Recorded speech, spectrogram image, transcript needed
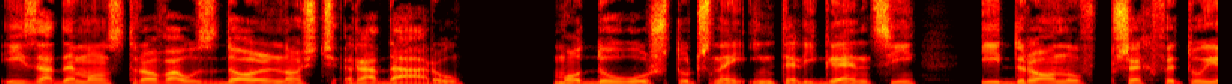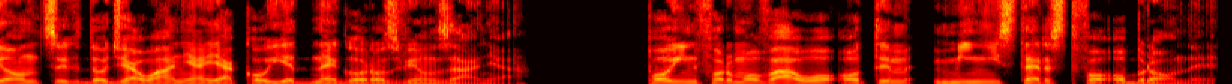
i zademonstrował zdolność radaru, modułu sztucznej inteligencji i dronów przechwytujących do działania jako jednego rozwiązania. Poinformowało o tym Ministerstwo Obrony.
